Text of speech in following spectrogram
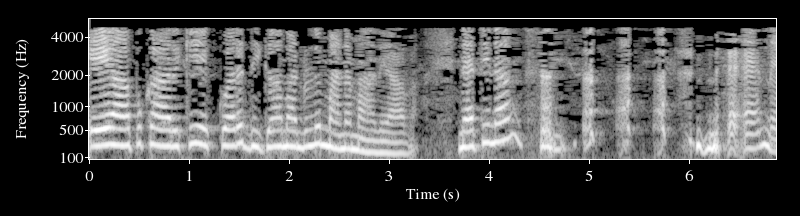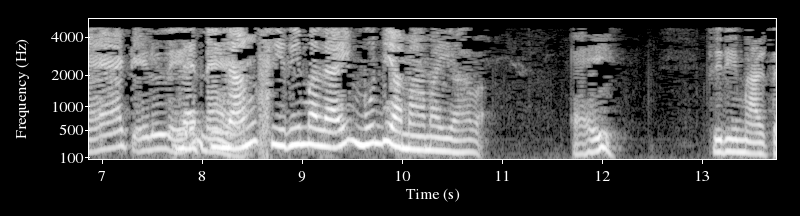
ඒ ආපු කාර්කේ එක්වර දිගා මඩුලේ මනමාලේ ආවා. නැතිනම් නෑ නෑ කෙල්ලේ නෑ නැතිනම් සිරිමලයි මුදියා මාමයි ආවා. ඇයි සිරිමල්ට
